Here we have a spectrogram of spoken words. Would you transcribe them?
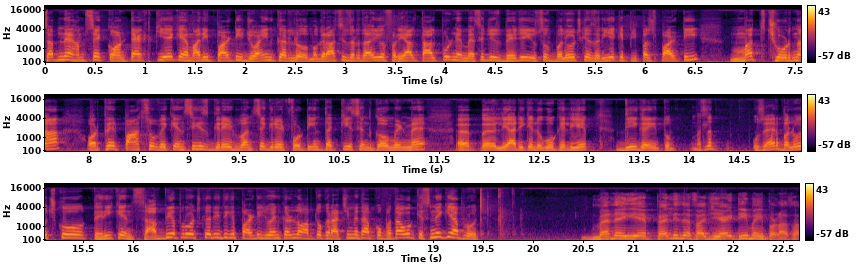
सबने हमसे कांटेक्ट किए कि हमारी पार्टी ज्वाइन कर लो। मगर आसिफ जरदारी और फरियाल तालपुर ने मैसेजेस भेजे यूसुफ बलोच के ज़रिए कि पीपल्स पार्टी मत छोड़ना और फिर 500 वैकेंसीज ग्रेड वन से ग्रेड फोर्टीन तक की सिंध गवर्नमेंट में लियारी के लोगों के लिए दी गई। तो मतलब उजैर बलोच को तहरीक इंसाफ भी अप्रोच करी थी कि पार्टी ज्वाइन कर लो। आप तो कराची में था, आपको पता होगा किसने किया अप्रोच मैंने ये पहली दफ़ा जीआईटी में ही पढ़ा था।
